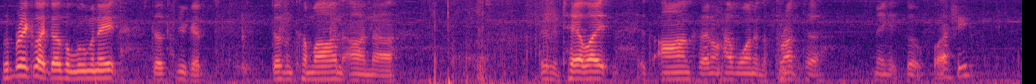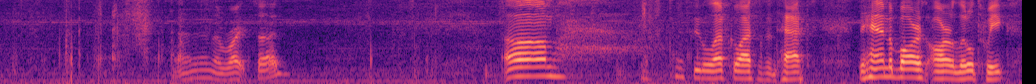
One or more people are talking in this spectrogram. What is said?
So the brake light does illuminate. Does you're good. Doesn't come on on. Uh, there's your tail light. It's on because I don't have one in the front to make it go flashy. And then the right side. Um, see, the left glass is intact. The handlebars are a little tweaked.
